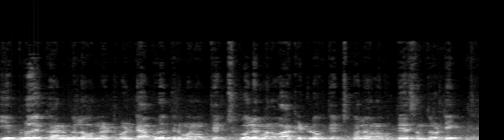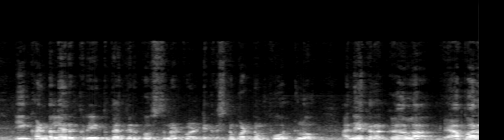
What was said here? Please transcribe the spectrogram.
ఈ బ్లూ ఎకానమీలో ఉన్నటువంటి అభివృద్ధిని మనం తెచ్చుకోలేము మన వాకిట్లోకి తెచ్చుకోలేమన్న ఉద్దేశంతో ఈ కండలేరు క్రీక్ దగ్గరకు వస్తున్నటువంటి కృష్ణపట్నం పోర్ట్లో అనేక రకాల వ్యాపార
